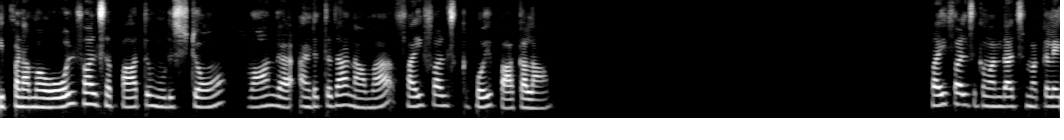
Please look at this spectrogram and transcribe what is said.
இப்போ நம்ம ஓல்ட் ஃபால்ஸை பார்த்து முடிச்சுட்டோம். வாங்க அடுத்ததான் நாம ஃபைவ் ஃபால்ஸ்க்கு போய் பார்க்கலாம். ஃபைவ் ஃபால்ஸுக்கு வந்தாச்சு மக்களை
